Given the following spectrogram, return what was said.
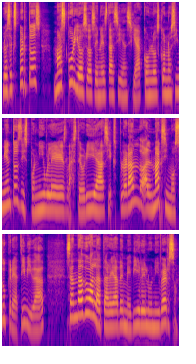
Los expertos más curiosos en esta ciencia, con los conocimientos disponibles, las teorías y explorando al máximo su creatividad, se han dado a la tarea de medir el universo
